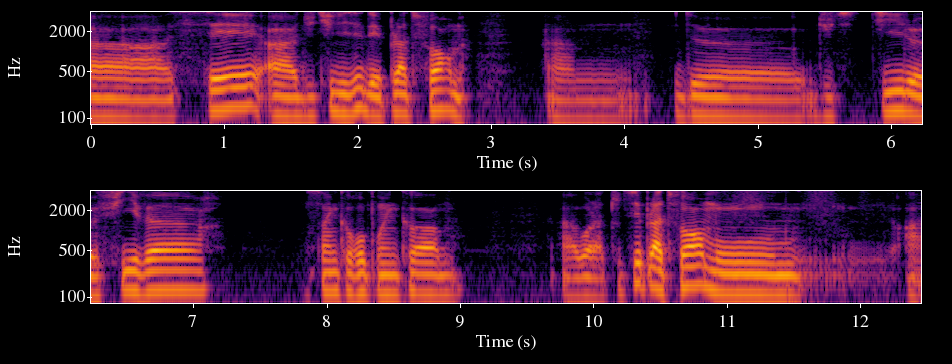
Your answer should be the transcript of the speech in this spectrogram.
euh, c'est euh, d'utiliser des plateformes de, du style Fever, 5euros.com. voilà, toutes ces plateformes où. Ah,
